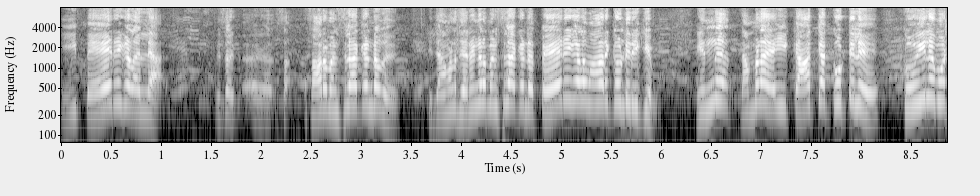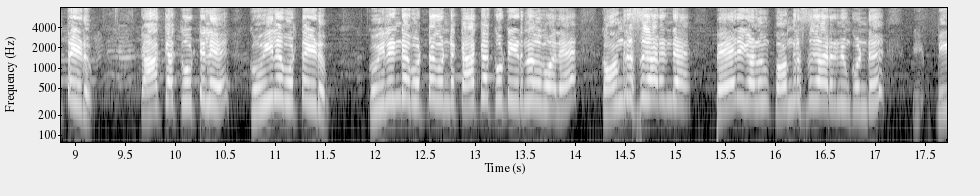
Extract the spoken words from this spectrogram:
ഈ പേരുകളല്ല. സാറ് മനസ്സിലാക്കേണ്ടത്. ഇത് നമ്മൾ ജനങ്ങൾ മനസ്സിലാക്കേണ്ടത് പേരുകൾ മാറിക്കൊണ്ടിരിക്കും. ഇന്ന് നമ്മളെ ഈ കാക്കക്കൂട്ടിൽ കുയിൽ മുട്ടയിടും. കാക്കക്കൂട്ടിൽ കുയിൽ മുട്ടയിടും. കുയിലിന്റെ മുട്ട കൊണ്ട് കാക്കക്കൂട്ടി ഇടുന്നത് പോലെ കോൺഗ്രസ്സുകാരന്റെ പേരുകളും കോൺഗ്രസ്സുകാരനും കൊണ്ട് ബി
